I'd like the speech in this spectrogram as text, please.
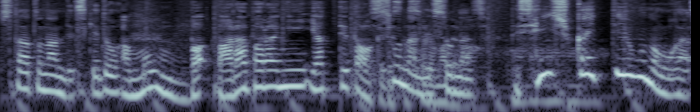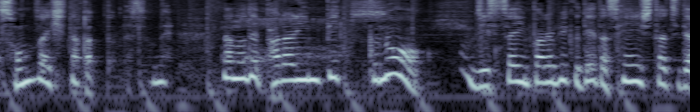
スタートなんですけどあもうばバラバラにやってたわけですか？そうなんですそうなんです。で選手会っていうものが存在しなかったんですよねなのでパラリンピックの実際にパラリンピック出た選手たちで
